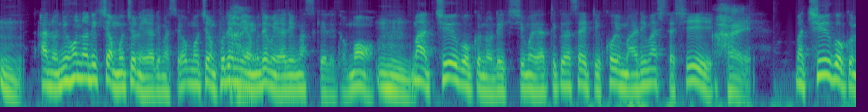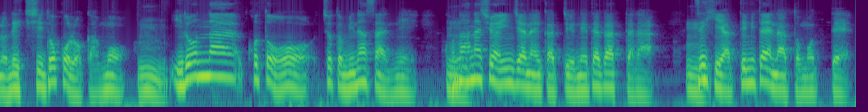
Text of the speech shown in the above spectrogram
うん。あの、日本の歴史はもちろんやりますよ。もちろんプレミアムでもやりますけれども、うん。まあ中国の歴史もやってくださいっていう声もありましたし、はい。まあ中国の歴史どころかもうん。う、いろんなことをちょっと皆さんに、この話はいいんじゃないかっていうネタがあったら、うんぜひやってみたいなと思って、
